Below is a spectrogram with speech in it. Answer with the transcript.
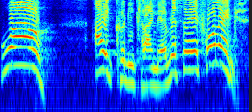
Wow! I couldn't climb Everest, I had four legs.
